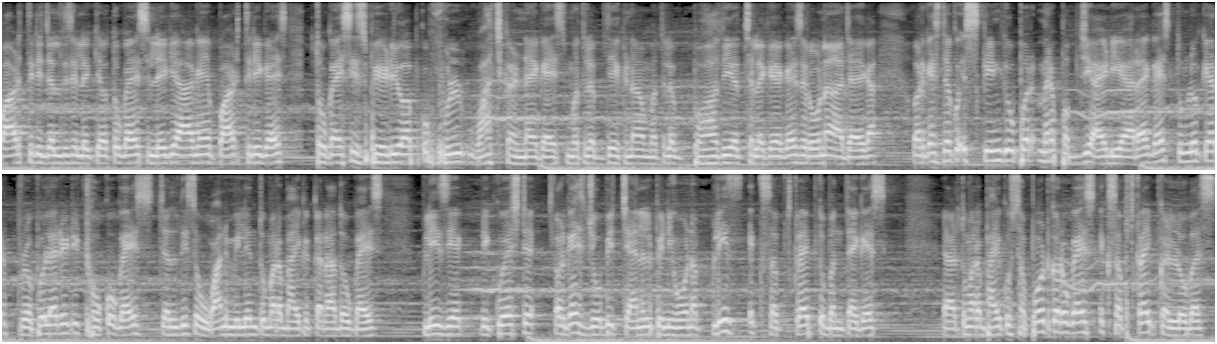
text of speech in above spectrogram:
पार्ट थ्री जल्दी से लेके आओ। तो गैस लेके आ गए पार्ट थ्री गैस तो गैस इस वीडियो आपको फुल वॉच करना है गैस मतलब देखना मतलब बहुत ही अच्छा लगेगा गैस रोना आ जाएगा। और गैस देखो स्क्रीन के ऊपर मेरा पबजी आईडी आ रहा है गैस तुम लोग यार पॉपुलैरिटी ठोको गैस जल्दी से वन मिलियन तुम्हारा भाई का करा दो गैस प्लीज़ एक रिक्वेस्ट है। और गैस जो भी चैनल पे नहीं होना प्लीज़ एक सब्सक्राइब तो बनता है गैस यार, तुम्हारा भाई को सपोर्ट करो गैस एक सब्सक्राइब कर लो बस।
